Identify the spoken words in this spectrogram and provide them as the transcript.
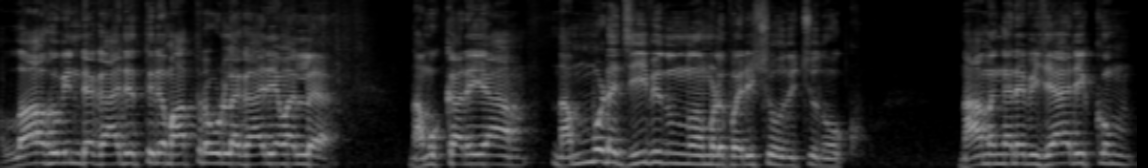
അള്ളാഹുവിന്റെ കാര്യത്തിൽ മാത്രമുള്ള കാര്യമല്ല. നമുക്കറിയാം നമ്മുടെ ജീവിതം നമ്മൾ പരിശോധിച്ചു നോക്കൂ. നാം എങ്ങനെ വിചാരിക്കും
